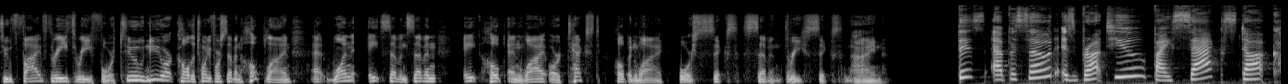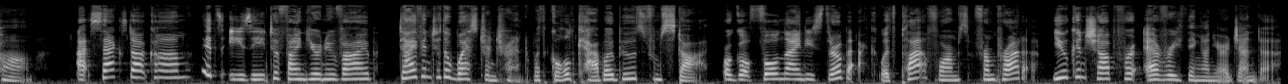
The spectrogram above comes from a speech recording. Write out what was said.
to 53342. New York, call the 24 7 Hope line at 1 877 8 Hope NY or text Hope NY 467369. This episode is brought to you by Saks.com. At Saks.com, it's easy to find your new vibe. Dive into the Western trend with gold cowboy boots from Staud, or go full 90s throwback with platforms from Prada. You can shop for everything on your agenda,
